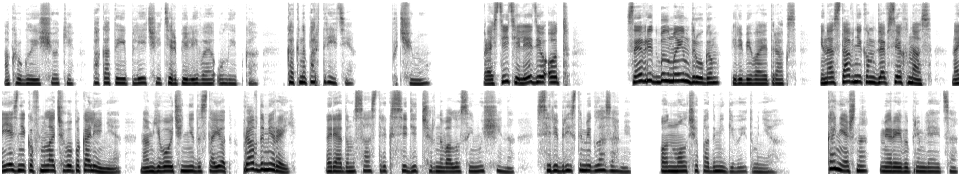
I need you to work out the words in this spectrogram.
Округлые щеки, покатые плечи, терпеливая улыбка. Как на портрете. Почему? «Простите, леди от...» «Севрит был моим другом», — перебивает Ракс, «и наставником для всех нас, наездников младшего поколения. Нам его очень недостает, правда, Мирей?» Рядом с Астрикс сидит черноволосый мужчина с серебристыми глазами. Он молча подмигивает мне. «Конечно», — Мирей выпрямляется.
